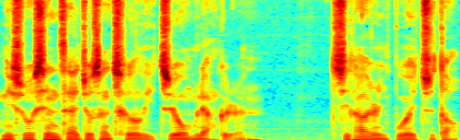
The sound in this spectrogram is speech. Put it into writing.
你说现在就算车里只有我们两个人，其他人不会知道？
